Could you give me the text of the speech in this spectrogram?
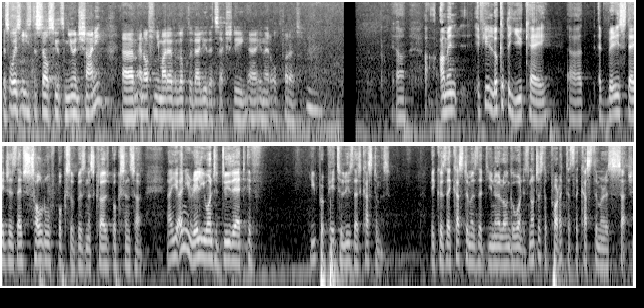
it's always easy to sell suits new and shiny, um, and often you might overlook the value that's actually uh, in that old product. Mm. Yeah. I mean, if you look at the UK, uh, at various stages, they've sold off books of business, closed books, and so on. Now, you only really want to do that if you're prepared to lose those customers because they're customers that you no longer want. It's not just the product, it's the customer as such.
